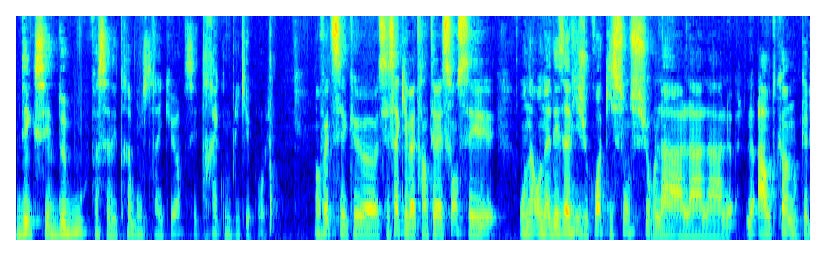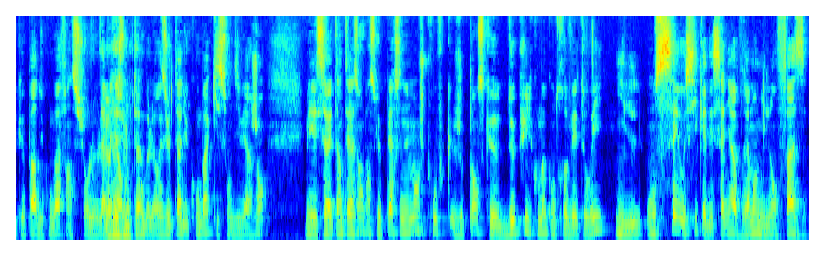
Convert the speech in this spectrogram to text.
dès que c'est debout face à des très bons strikers, c'est très compliqué pour lui. En fait, c'est que euh, c'est ça qui va être intéressant. C'est on a on a des avis, je crois, qui sont sur la, la, la le, le outcome quelque part du combat, enfin sur le, la Le résultat. combat- le résultat du combat, qui sont divergents. Mais ça va être intéressant parce que personnellement, je trouve que je pense que depuis le combat contre Vettori, il, on sait aussi qu'Adesanya a vraiment mis l'emphase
